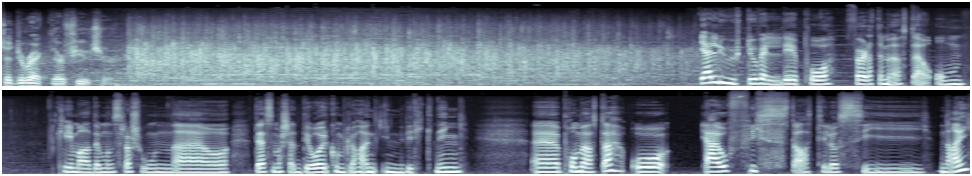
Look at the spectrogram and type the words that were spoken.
to direct their future. Jeg lurte jo veldig på før dette møtet om klimademonstrasjonene og det som har skjedd i år, kommer til å ha en innvirkning eh, på møtet. Og jeg er jo frista til å si nei,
